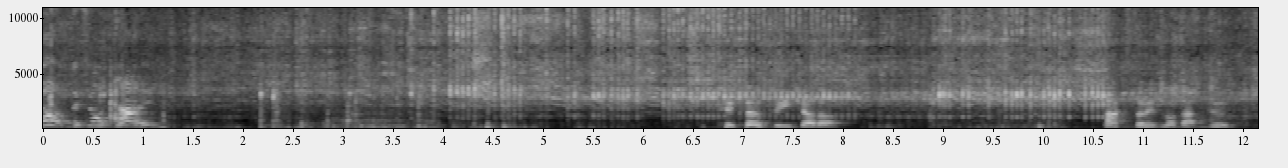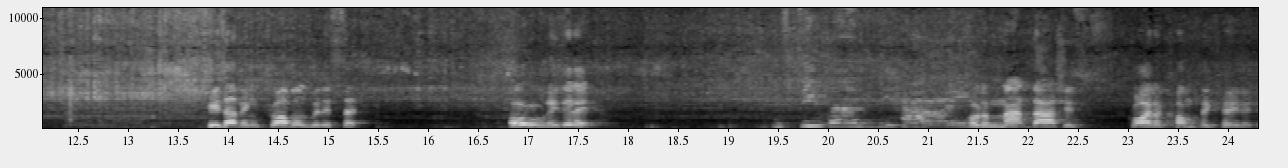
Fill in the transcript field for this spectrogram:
no, there's no time. Too close to each other. Paxton is not that good. He's having troubles with his set. Oh, they did it. Stephen behind. Oh, the mad dash is quite a complicated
